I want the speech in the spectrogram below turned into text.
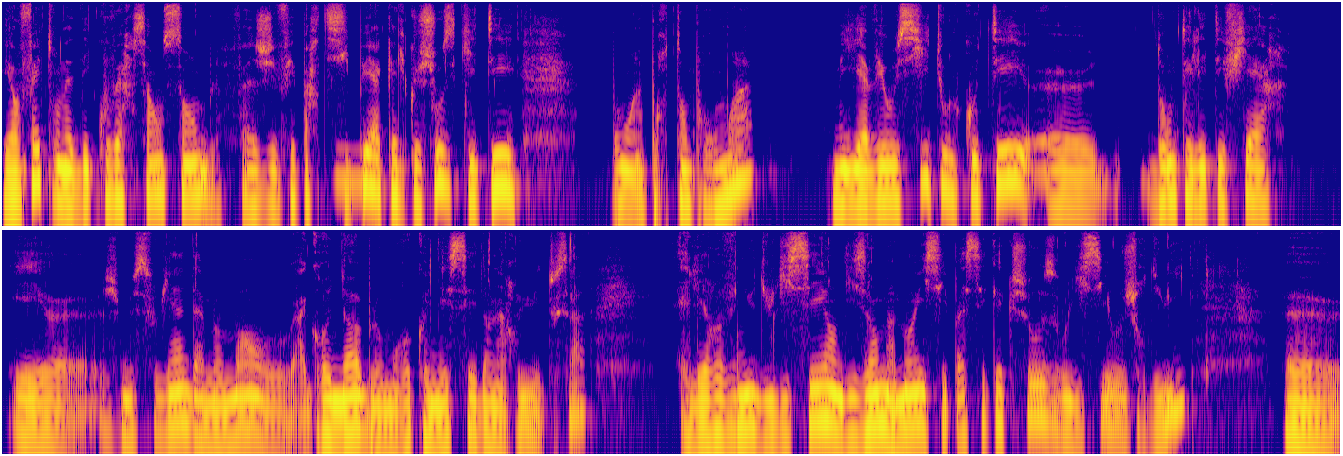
Et en fait, on a découvert ça ensemble. Enfin, j'ai fait participer à quelque chose qui était, bon, important pour moi, mais il y avait aussi tout le côté euh, dont elle était fière. Et euh, je me souviens d'un moment où, à Grenoble, on me reconnaissait dans la rue et tout ça. Elle est revenue du lycée en disant Maman, il s'est passé quelque chose au lycée aujourd'hui. Euh,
